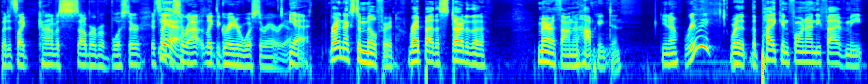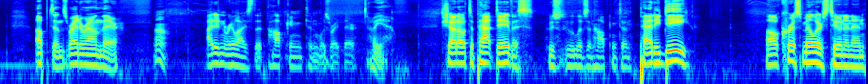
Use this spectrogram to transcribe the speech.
but it's like kind of a suburb of Worcester. It's like Yeah. a surround like the greater Worcester area. Yeah, right next to Milford, right by the start of the marathon in Hopkinton. You know Really? where the Pike and 495 meet. Upton's right around there. Oh. I didn't realize that Hopkinton was right there. Oh yeah, Shout out to Pat Davis, who's who lives in Hopkinton. Patty D. Oh, Chris Miller's tuning in.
